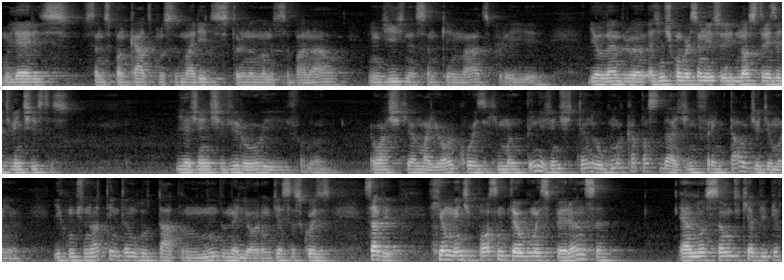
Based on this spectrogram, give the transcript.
mulheres sendo espancadas pelos seus maridos se tornando uma notícia banal, indígenas sendo queimados por aí. E eu lembro a gente conversando isso, nós três adventistas, e a gente virou e falou: eu acho que a maior coisa que mantém a gente tendo alguma capacidade de enfrentar o dia de amanhã e continuar tentando lutar por um mundo melhor, onde essas coisas, sabe, realmente possam ter alguma esperança, é a noção de que a Bíblia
